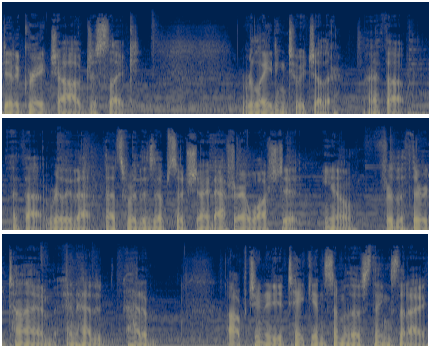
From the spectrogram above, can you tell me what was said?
did a great job, just like relating to each other. I thought. I thought really that that's where this episode shined. After I watched it, you know, for the third time and had a, had a opportunity to take in some of those things that I,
